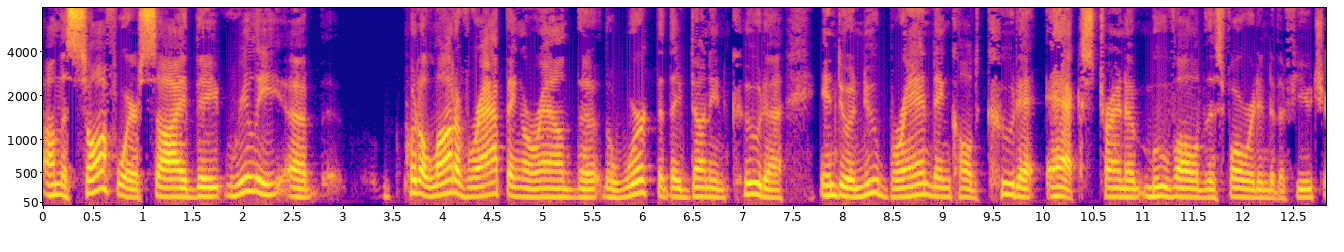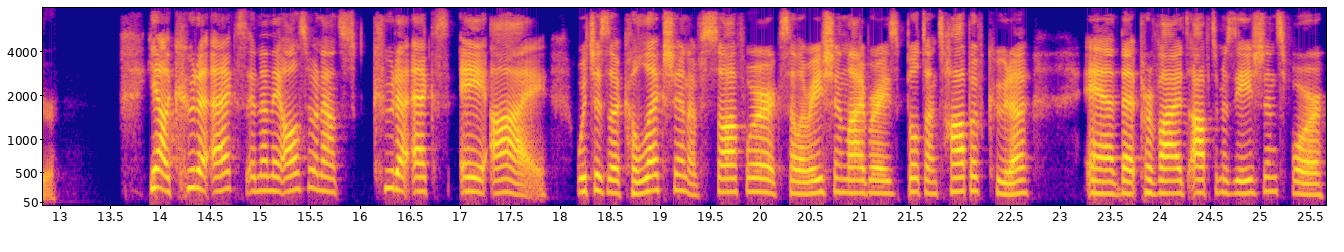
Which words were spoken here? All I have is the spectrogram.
on the software side, they really uh, put a lot of wrapping around the, the work that they've done in CUDA into a new branding called CUDA X, trying to move all of this forward into the future. Yeah, CUDA X, and then they also announced CUDA X AI, which is a collection of software acceleration libraries built on top of CUDA and that provides optimizations for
